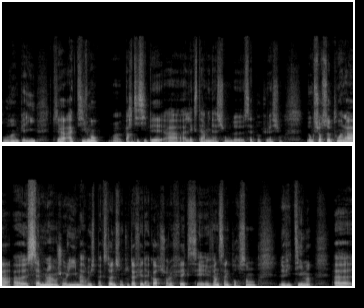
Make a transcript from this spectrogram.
pour un pays qui a activement euh, participé à l'extermination de cette population. Donc sur ce point-là, euh, Semelin, Joly, Marus, Paxton sont tout à fait d'accord sur le fait que ces 25% de victimes, euh,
